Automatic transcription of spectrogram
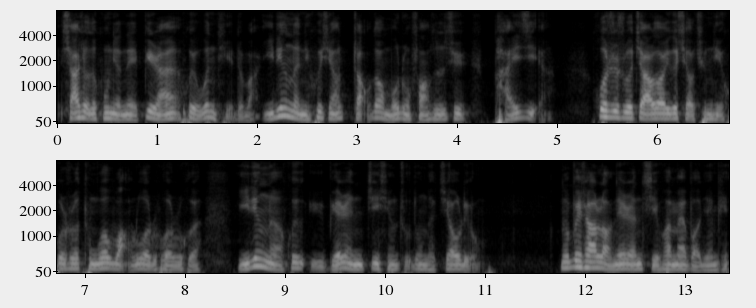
狭小的空间内必然会有问题，对吧？一定呢，你会想找到某种方式去排解，或是说加入到一个小群体，或者说通过网络如何如何，一定呢会与别人进行主动的交流。那为啥老年人喜欢买保健品？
